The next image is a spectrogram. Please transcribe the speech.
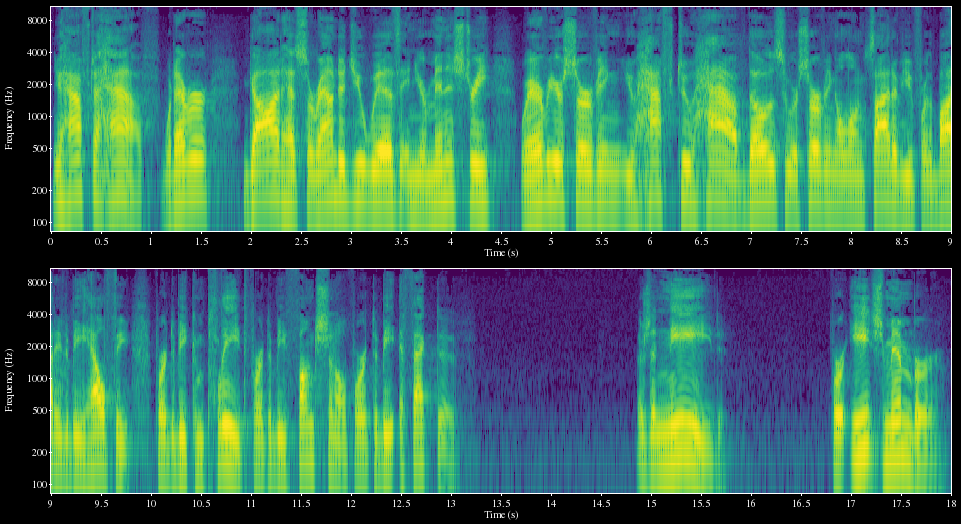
You have to have whatever God has surrounded you with in your ministry, wherever you're serving, you have to have those who are serving alongside of you for the body to be healthy, for it to be complete, for it to be functional, for it to be effective. There's a need for each member,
